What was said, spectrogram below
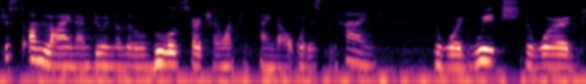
Just online, I'm doing a little Google search. I want to find out what is behind the word witch, the word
